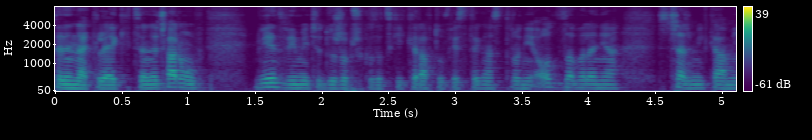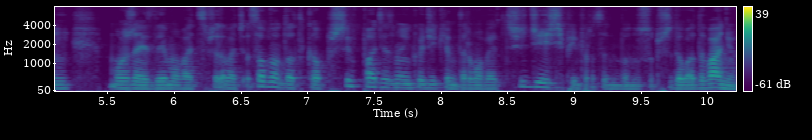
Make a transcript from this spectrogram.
ceny naklejek i ceny czarmów, więc wyjmiecie dużo przykozackich craftów. Jest tego na stronie od zawalenia z czarmikami. Można je zdejmować, sprzedawać osobno, dodatkowo przy wpłacie z moim kodzikiem darmowe 35% bonusu przy doładowaniu.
